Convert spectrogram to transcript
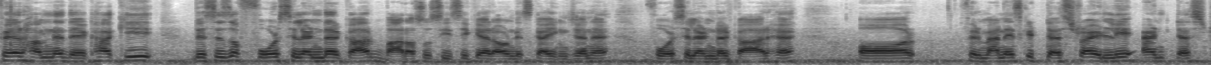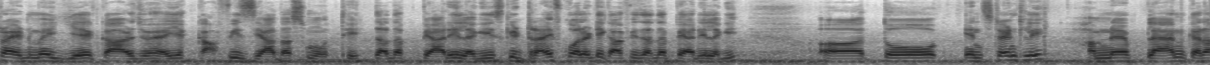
फिर हमने देखा कि this is a four cylinder car 1200 CC के अराउंड इसका इंजन है फोर सिलेंडर कार है। और फिर मैंने इसकी टेस्ट राइड ली एंड टेस्ट राइड में ये कार जो है, ये काफ़ी ज़्यादा स्मूथ थी, ज़्यादा प्यारी लगी। इसकी ड्राइव क्वालिटी काफ़ी ज़्यादा प्यारी लगी। तो इंस्टेंटली हमने प्लान करा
